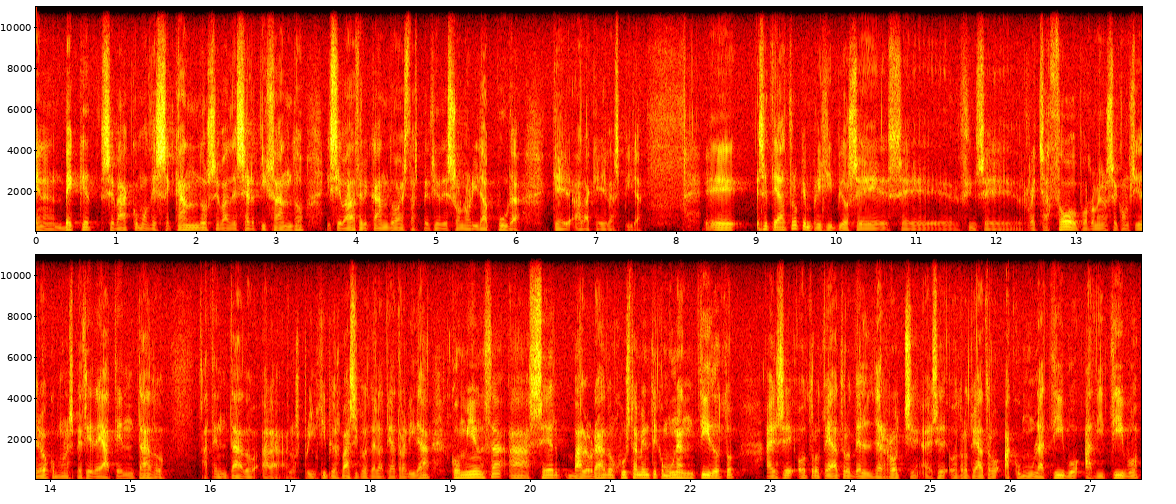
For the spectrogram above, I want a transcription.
en Beckett se va como desecando, se va desertizando y se va acercando a esta especie de sonoridad pura que, a la que él aspira. Eh, ese teatro que en principio se, rechazó, o por lo menos se consideró como una especie de atentado, atentado a, los principios básicos de la teatralidad, comienza a ser valorado justamente como un antídoto a ese otro teatro del derroche, a ese otro teatro acumulativo, aditivo,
